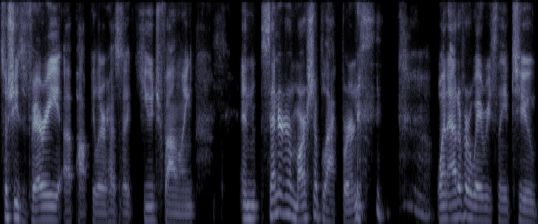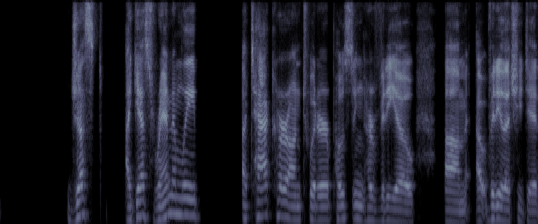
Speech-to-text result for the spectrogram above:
So she's very uh, popular, has a huge following. And Senator Marsha Blackburn went out of her way recently to just, I guess, randomly attack her on Twitter, posting her video um, a video that she did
